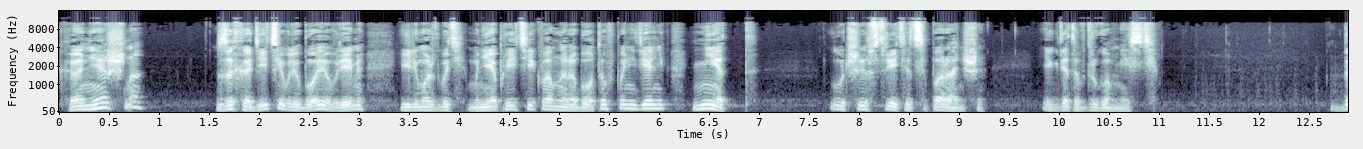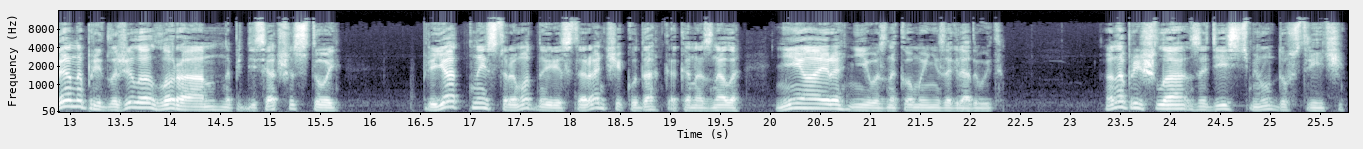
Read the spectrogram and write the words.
«Конечно. Заходите в любое время. Или, может быть, мне прийти к вам на работу в понедельник?» «Нет. Лучше встретиться пораньше» и где-то в другом месте. Дэна предложила Лоран на 56-й. Приятный старомодный ресторанчик, куда, как она знала, ни Айра, ни его знакомые не заглядывают. Она пришла за десять минут до встречи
